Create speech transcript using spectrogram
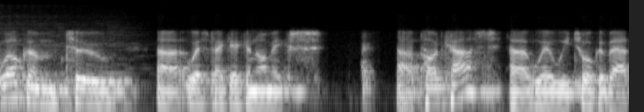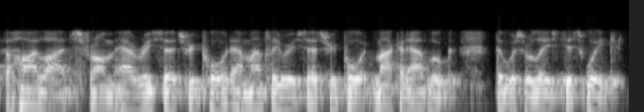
welcome to uh, Westpac Economics uh, podcast, uh, where we talk about the highlights from our research report, our monthly research report, Market Outlook, that was released this week.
